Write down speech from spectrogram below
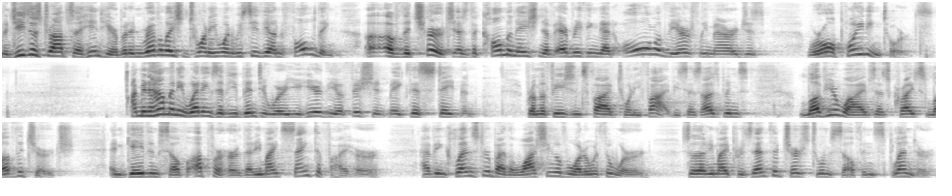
And Jesus drops a hint here, but in Revelation 21, we see the unfolding uh, of the church as the culmination of everything that all of the earthly marriages were all pointing towards. I mean, how many weddings have you been to where you hear the officiant make this statement from Ephesians 5:25? He says, "Husbands, love your wives as Christ loved the church and gave himself up for her that he might sanctify her, having cleansed her by the washing of water with the word, so that he might present the church to himself in splendor."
